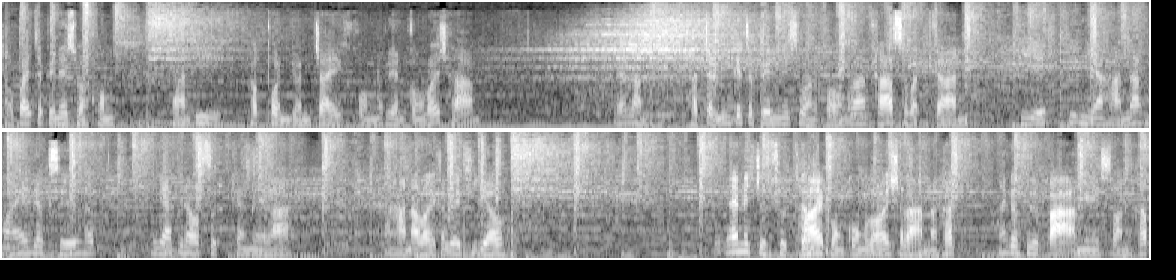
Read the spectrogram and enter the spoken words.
ต่อไปจะเป็นในส่วนของสถานที่พักผ่อนหย่อนใจของนักเรียนกองร้อยฉลาม และหลังถัดจากนี้ก็จะเป็นในส่วนของร้านค้าสวัสดิการ PX ที่มีอาหารมากมายให้เลือกซื้อครับในยามที่เราฝึกอย่างเหนื่อยล้าอาหารอร่อยกันเลยทีเดียว และในจุดสุดท้ายของกองร้อยฉลามนะครับ นั่นก็คือป่าอเมซอนครับ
